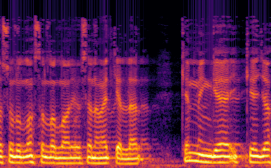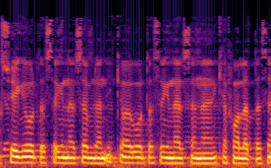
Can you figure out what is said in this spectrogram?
rasululloh sollallohu alayhi vasallam aytganlar kim menga ikki jag suyagi o'rtasidagi narsa bilan ikki oyoq o'rtasidagi narsani kafolatlasa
